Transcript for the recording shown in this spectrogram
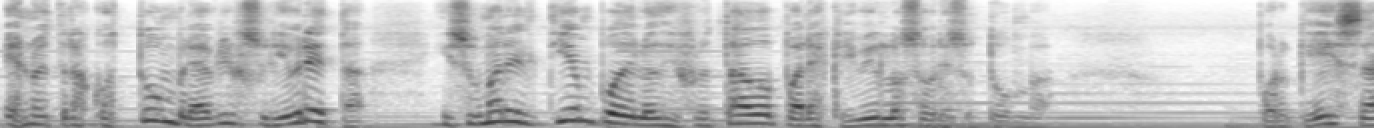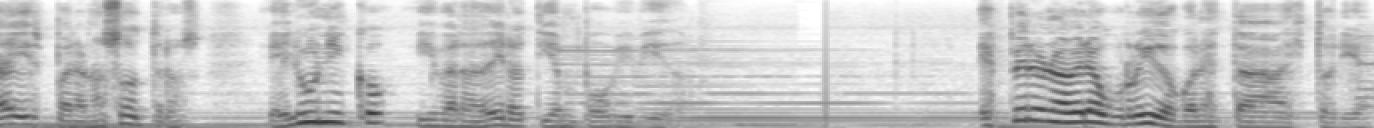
es nuestra costumbre abrir su libreta y sumar el tiempo de lo disfrutado para escribirlo sobre su tumba. Porque esa es para nosotros el único y verdadero tiempo vivido. Espero no haber aburrido con esta historia.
